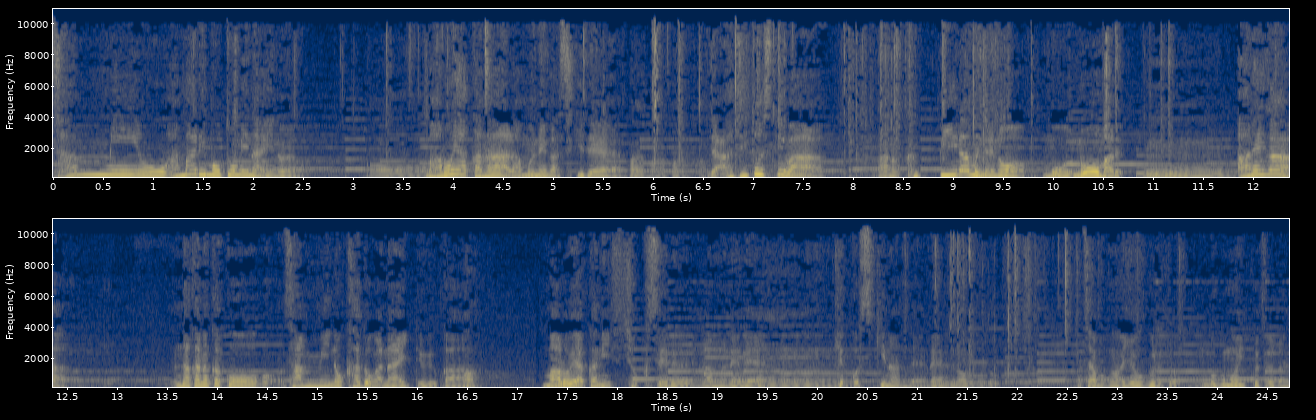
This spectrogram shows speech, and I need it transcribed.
酸味をあまり求めないのよ。まろやかなラムネが好きで、はいはいはいはい。で、味としては、あの、クッピーラムネのもうノーマル。あれが、なかなかこう、酸味の角がないというか、はまろやかに食せるラムネで、で結構好きなんだよね。なるほど。チャボ君はヨーグルト。僕も一個ちょうだい。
